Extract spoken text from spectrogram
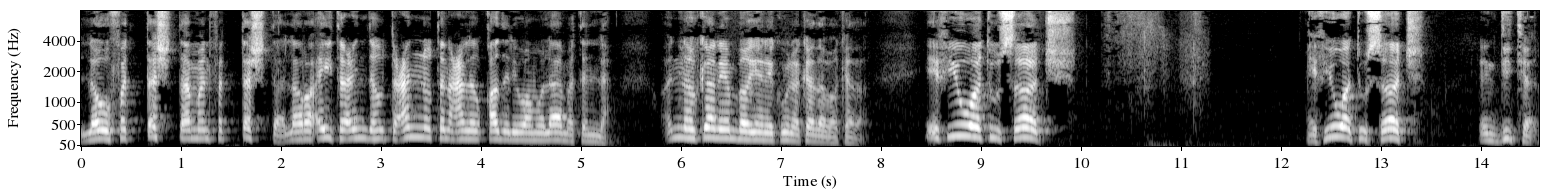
لو فتشت من فتشت لرأيت عنده تعنتا على القدر وملامة له أنه كان ينبغي أن يكون كذا وكذا If you were to search if you were to search in detail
